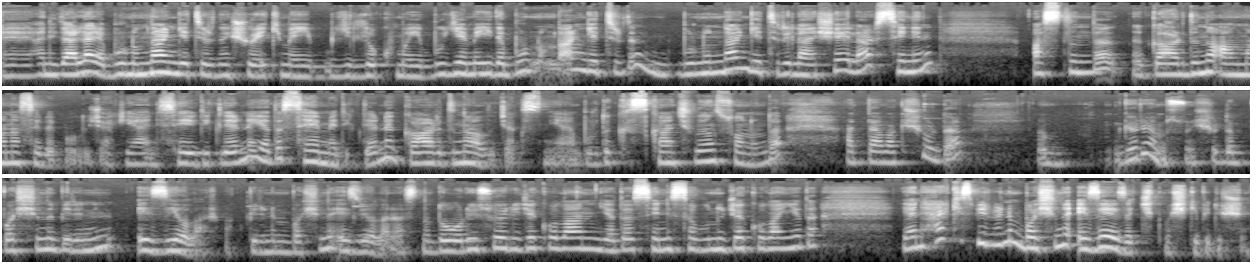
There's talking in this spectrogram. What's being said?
e, hani derler ya burnumdan getirdin şu ekmeği, lokmayı, bu yemeği de burnumdan getirdin. Burnundan getirilen şeyler senin aslında gardını almana sebep olacak. Yani sevdiklerine ya da sevmediklerine gardını alacaksın. Yani burada kıskançlığın sonunda hatta bak şurada görüyor musun? Şurada başını birinin eziyorlar. Bak birinin başını eziyorlar aslında. Doğruyu söyleyecek olan ya da seni savunacak olan ya da yani herkes birbirinin başını eze eze çıkmış gibi düşün.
